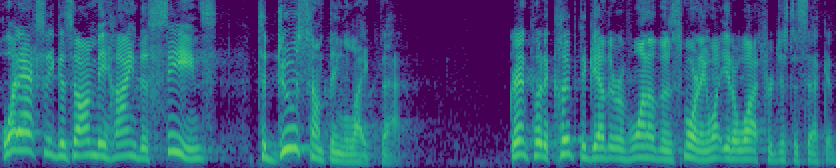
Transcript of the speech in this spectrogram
what actually goes on behind the scenes to do something like that? Grant put a clip together of one of them this morning. I want you to watch for just a second.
